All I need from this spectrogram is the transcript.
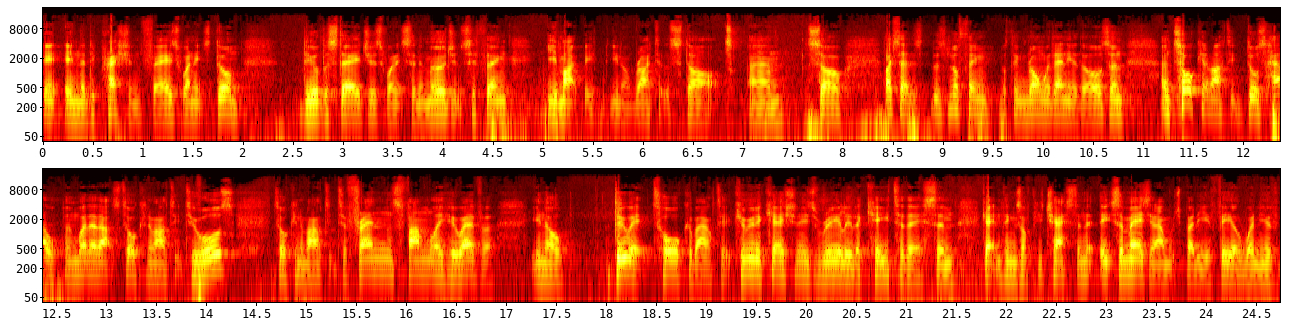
in the depression phase when it's done. The other stages, when it's an emergency thing, you might be, you know, right at the start. Um, so, like I said, there's, there's, nothing, nothing wrong with any of those, and and talking about it does help. And whether that's talking about it to us, talking about it to friends, family, whoever, you know, do it, talk about it. Communication is really the key to this and getting things off your chest. And it's amazing how much better you feel when you've,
